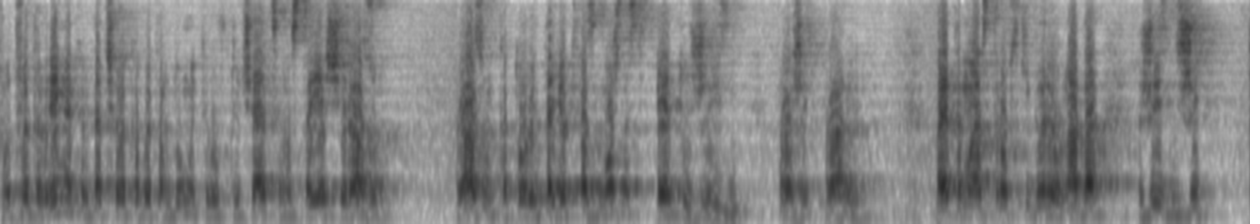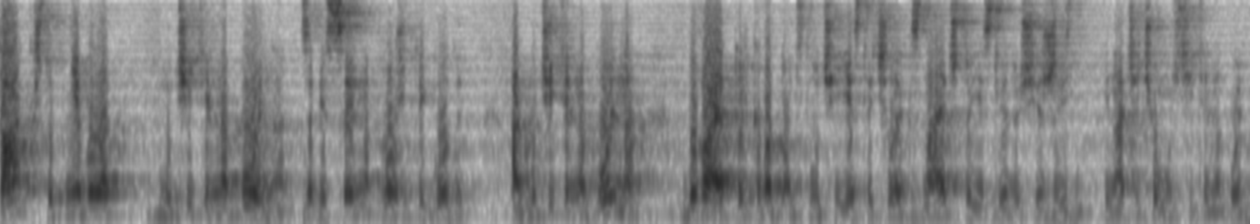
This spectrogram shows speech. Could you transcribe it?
Вот в это время, когда человек об этом думает, его включается настоящий разум. Разум, который дает возможность эту жизнь прожить правильно. Поэтому Островский говорил, надо жизнь жить так, чтобы не было мучительно больно за бесцельно прожитые годы. А мучительно больно бывает только в одном случае, если человек знает, что есть следующая жизнь. Иначе что мучительно больно?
